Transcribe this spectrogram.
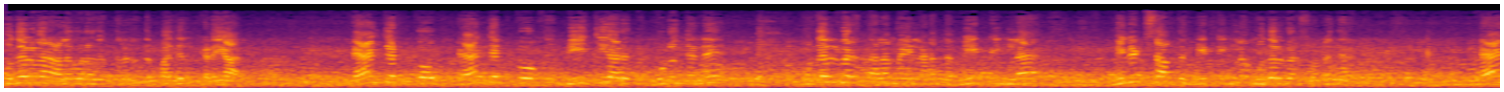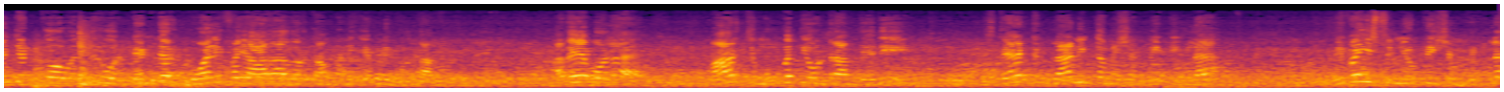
முதல்வர் அலுவலகத்திலிருந்து பதில் கிடையாது. டான்ஜெட்கோ டான்ஜெட்கோக்கு பிஜிஆருக்கு கொடுங்கன்னு முதல்வர் தலைமையில் நடந்த மீட்டிங்ல மினிட்ஸ் ஆஃப் த மீட்டிங்ல முதல்வர் சொன்னது இருக்கு. டான்ஜெட்கோ வந்து ஒரு டெண்டர் குவாலிஃபை ஆகாத ஒரு கம்பெனிக்கு எப்படி கொடுத்தாங்க? அதே போல மார்ச் முப்பத்தி ஒன்றாம் தேதி ஸ்டேட் பிளானிங் கமிஷன் மீட்டிங்ல ரிவைஸ்டு நியூட்ரிஷன் கிட்ல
